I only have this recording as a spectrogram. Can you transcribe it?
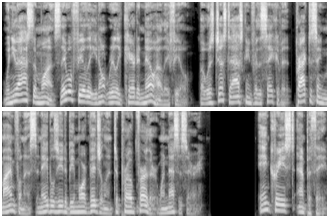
When you ask them once, they will feel that you don't really care to know how they feel, but was just asking for the sake of it. Practicing mindfulness enables you to be more vigilant to probe further when necessary. Increased empathy.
